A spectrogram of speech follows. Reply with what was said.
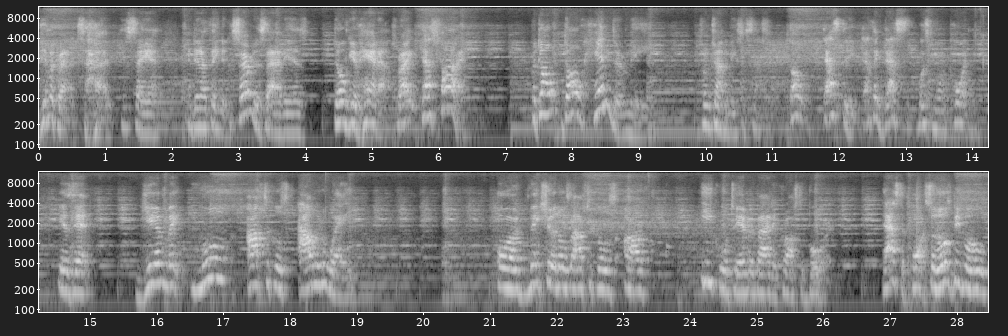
Democratic side is saying. And then I think the conservative side is don't give handouts, right? That's fine. But don't don't hinder me from trying to be successful. Don't that's the I think that's what's more important is that give me move obstacles out of the way or make sure those obstacles are equal to everybody across the board. That's the point. So those people who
